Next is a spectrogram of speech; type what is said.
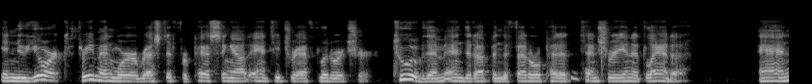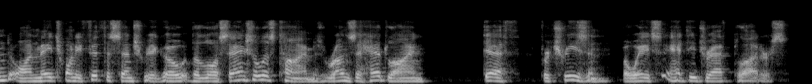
In New York, three men were arrested for passing out anti draft literature. Two of them ended up in the federal penitentiary in Atlanta. And on May 25th, a century ago, the Los Angeles Times runs a headline Death for treason awaits anti draft plotters.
